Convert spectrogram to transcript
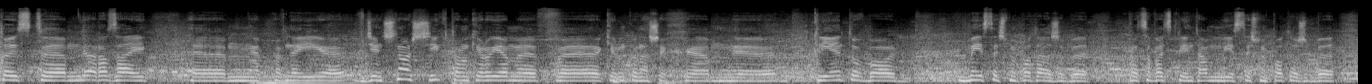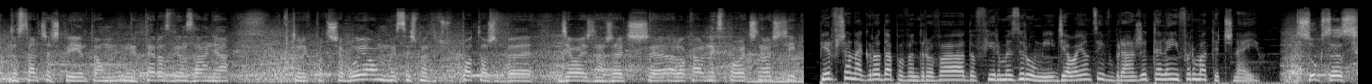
to jest rodzaj pewnej e, wdzięczności, którą kierujemy w e, kierunku naszych e, klientów, bo my jesteśmy po to, żeby pracować z klientami, my jesteśmy po to, żeby dostarczać klientom te rozwiązania, których potrzebują. My jesteśmy po to, żeby działać na rzecz lokalnych społeczności. Pierwsza nagroda powędrowała do firmy z Rumi, działającej w branży teleinformatycznej. Sukces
